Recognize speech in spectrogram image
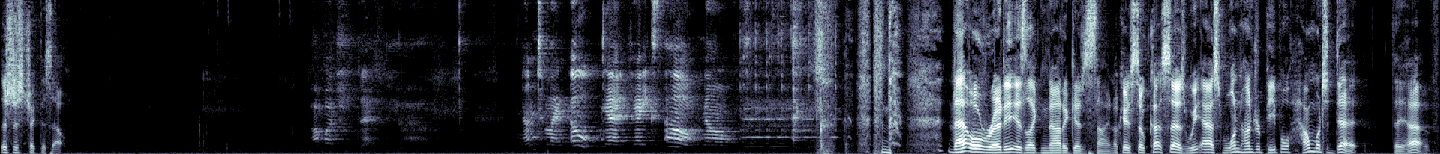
let's just check this out. How much debt do you have? None to my. Oh, Dad, yikes. Oh, no. that already is like not a good sign. Okay, so Cut says we asked 100 people how much debt they have.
